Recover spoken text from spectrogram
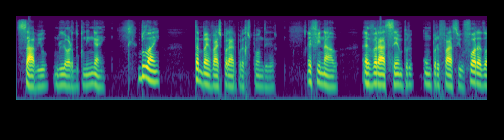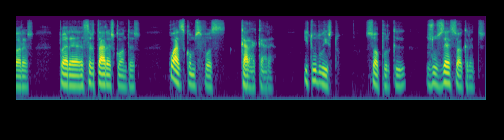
sábio melhor do que ninguém. Belém também vai esperar para responder. Afinal, haverá sempre um prefácio fora de horas para acertar as contas, quase como se fosse cara a cara. E tudo isto só porque José Sócrates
